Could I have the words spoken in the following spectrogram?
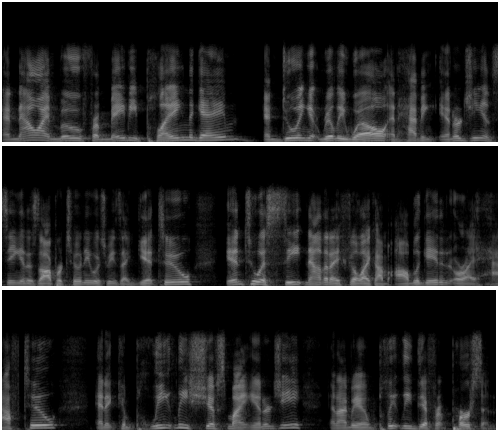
And now I move from maybe playing the game and doing it really well and having energy and seeing it as opportunity, which means I get to, into a seat now that I feel like I'm obligated or I have to. And it completely shifts my energy and I'm a completely different person.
